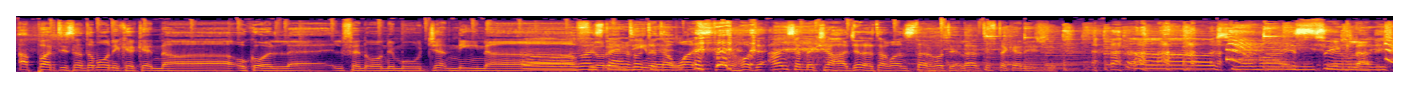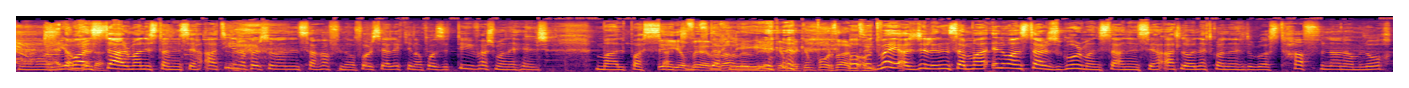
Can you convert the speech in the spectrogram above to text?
Apparti Santa Monica kellna ukoll eh, il-fenonimu Ġannina oh, Fiorentina ta' One Star Hotel. Għan semmek xi ħaġa ta' One Star Hotel, għar tiftakar iġdi. Oh, One Star ma nista' ninsiħqat, jiena persuna ninsa ħafna, forsi għalhekk jiena pożittiva x'ma neħilx mal-passat. Hija vera hekk importanti. U dwej għax ġilli ninsa ma il-One Star żgur ma nista' ninsiħqat l-għonet konna neħdu gost ħafna nagħmluh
